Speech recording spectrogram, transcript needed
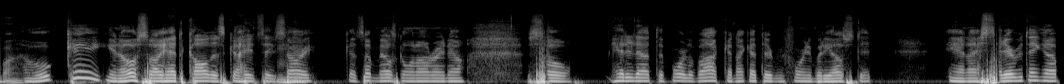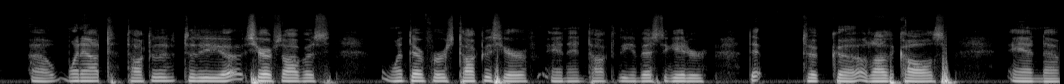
Wow. Okay. You know, so I had to call this guy and say, sorry, mm-hmm. got something else going on right now. So headed out to Port Lavaca, and I got there before anybody else did. And I set everything up, uh, went out, talked to the, to the uh, sheriff's office, went there first, talked to the sheriff, and then talked to the investigator that took uh, a lot of the calls. And uh,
